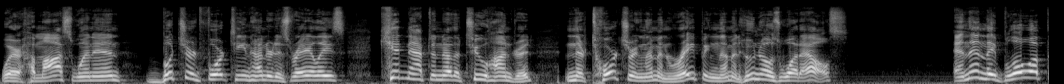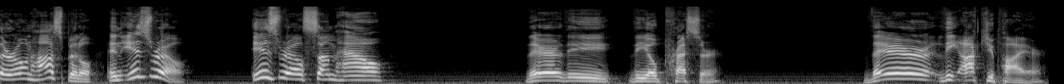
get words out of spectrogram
where Hamas went in, butchered 1,400 Israelis, kidnapped another 200, and they're torturing them and raping them and who knows what else? And then they blow up their own hospital in Israel. Israel somehow, they're the, the oppressor. They're the occupier.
